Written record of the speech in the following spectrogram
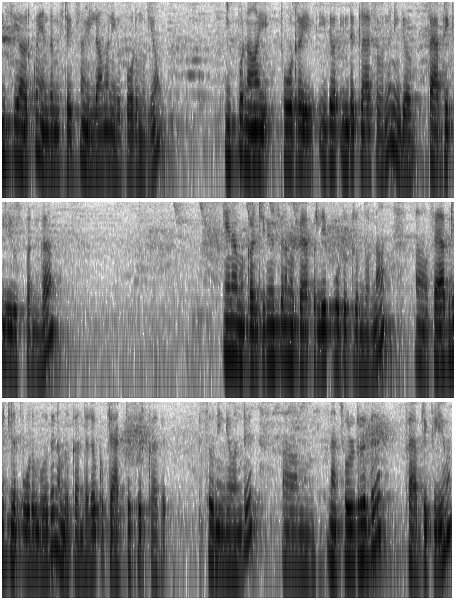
ஈஸியாக இருக்கும். எந்த மிஸ்டேக்ஸும் இல்லாமல் நீங்கள் போட முடியும். இப்போ நான் போடுற இதை இந்த கிளாஸை வந்து நீங்கள் ஃபேப்ரிக்லேயே யூஸ் பண்ணுங்கள் ஏன்னா நம்ம கண்டினியூஸாக நம்ம பேப்பர்லேயே போட்டுட்ருந்தோம்னா ஃபேப்ரிக்கில் போடும்போது நம்மளுக்கு அந்தளவுக்கு ப்ராக்டிஸ் இருக்காது. ஸோ நீங்கள் வந்து நான் சொல்கிறத ஃபேப்ரிக்லேயும்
